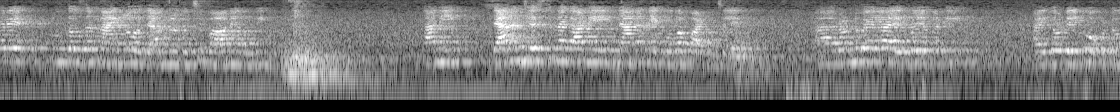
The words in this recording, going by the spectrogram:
సరే టూ థౌజండ్ నైన్లో ధ్యానంలోకి వచ్చి బాగానే ఉంది. కానీ ధ్యానం చేస్తున్నా కానీ జ్ఞానాన్ని ఎక్కువగా పాటించలేదు. రెండు వేల ఇరవై ఒకటి ఐదో డేట్ ఒకటో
